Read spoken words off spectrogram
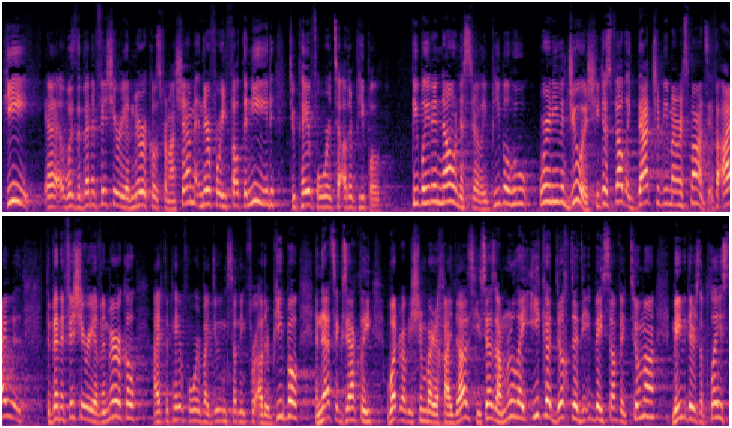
he uh, was the beneficiary of miracles from Hashem, and therefore he felt the need to pay it forward to other people people he didn't know necessarily, people who weren't even Jewish. He just felt like that should be my response. If I was the beneficiary of a miracle, I have to pay it forward by doing something for other people. And that's exactly what Rabbi Shimon Bar Yochai does. He says, Amrule ika tuma. Maybe there's a place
